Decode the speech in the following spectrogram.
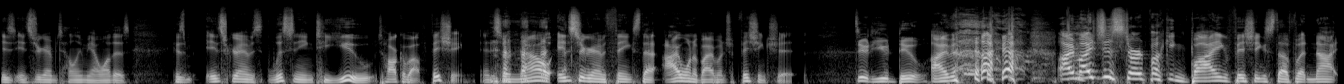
is Instagram telling me I want this? Because Instagram's listening to you talk about fishing, and so now Instagram thinks that I want to buy a bunch of fishing shit. Dude, you do. I'm I might just start fucking buying fishing stuff, but not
